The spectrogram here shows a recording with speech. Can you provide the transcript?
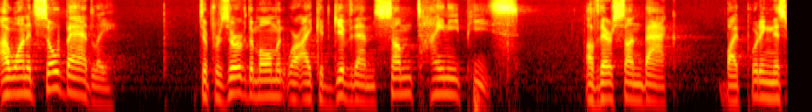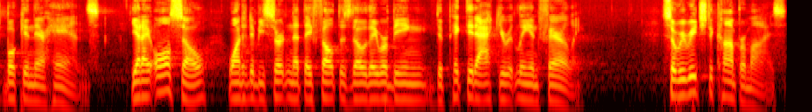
I wanted so badly to preserve the moment where I could give them some tiny piece of their son back by putting this book in their hands. Yet I also wanted to be certain that they felt as though they were being depicted accurately and fairly. So we reached a compromise.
